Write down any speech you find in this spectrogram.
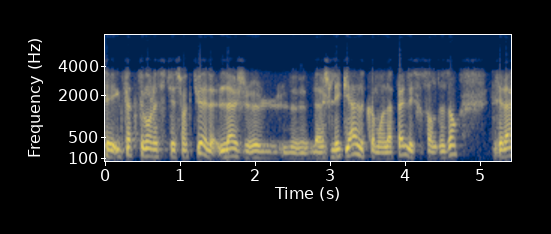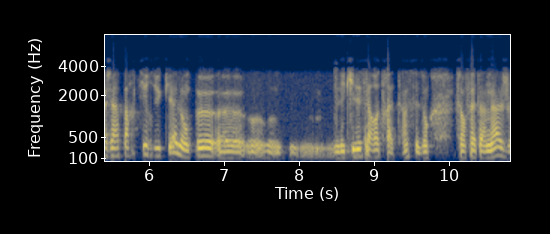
c'est exactement la situation actuelle. L'âge, légal, comme on l'appelle, les 62 ans, c'est l'âge à partir duquel on peut euh, liquider sa retraite. Hein. C'est donc, c'est en fait un âge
